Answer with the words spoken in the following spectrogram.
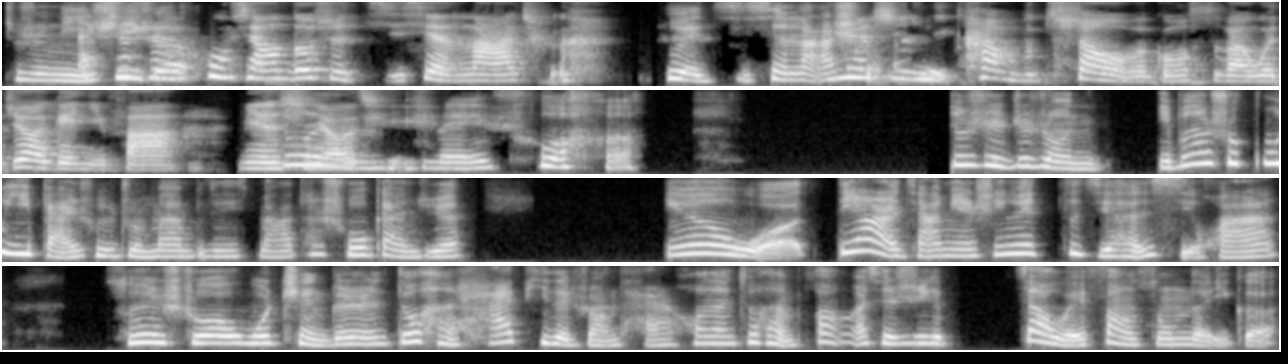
就是你是一个互相都是极限拉扯。对，极限拉扯。面试你看不上我们公司吧，我就要给你发面试邀请。没错，就是这种，也不能说故意摆出一种漫不经心吧。但是我感觉，因为我第二家面试，因为自己很喜欢，所以说我整个人都很 happy 的状态，然后呢就很放，而且是一个较为放松的一个。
